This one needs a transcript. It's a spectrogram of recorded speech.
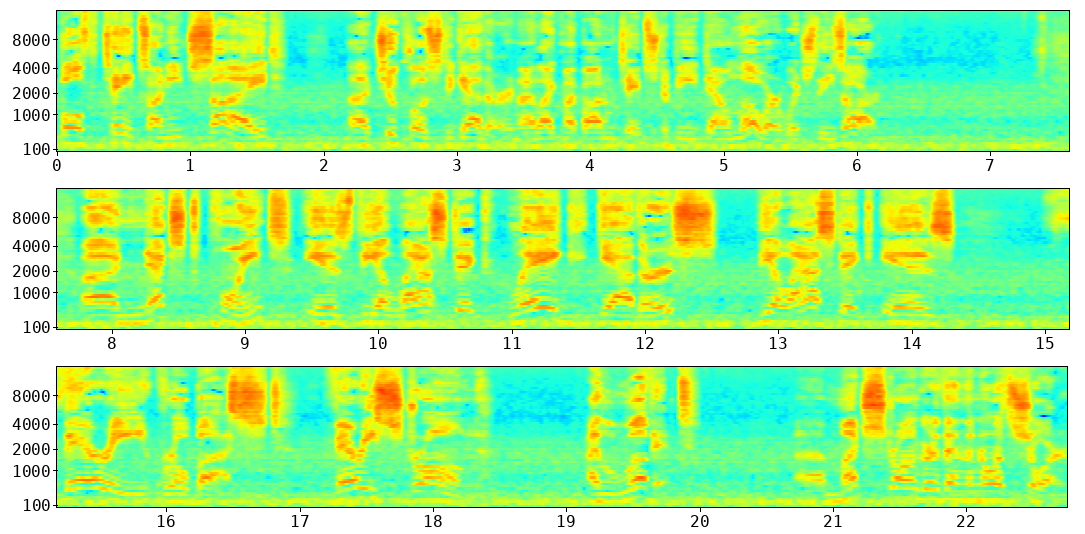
both tapes on each side uh, too close together, and I like my bottom tapes to be down lower, which these are. Uh, next point is the elastic leg gathers. The elastic is very robust, very strong. I love it. Uh, much stronger than the North Shore.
